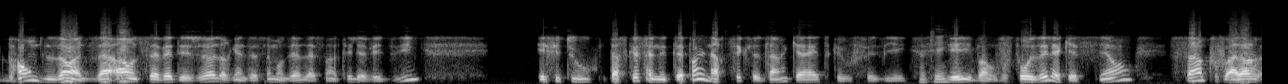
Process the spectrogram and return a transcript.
bombe, disons, en disant, ah, on le savait déjà, l'Organisation mondiale de la santé l'avait dit, et c'est tout. Parce que ce n'était pas un article d'enquête que vous faisiez. Et bon, vous posez la question sans pouvoir, alors,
